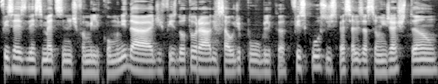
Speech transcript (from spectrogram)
fiz residência em medicina de família e comunidade, fiz doutorado em saúde pública, fiz curso de especialização em gestão,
